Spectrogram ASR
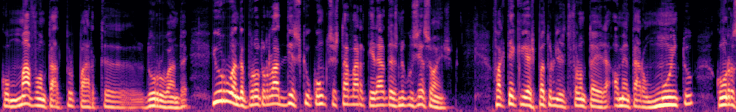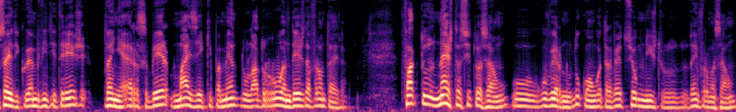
como má vontade por parte do Ruanda. E o Ruanda, por outro lado, disse que o Congo se estava a retirar das negociações. O facto é que as patrulhas de fronteira aumentaram muito, com receio de que o M23 venha a receber mais equipamento do lado ruandês da fronteira. De facto, nesta situação, o governo do Congo, através do seu ministro da Informação,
